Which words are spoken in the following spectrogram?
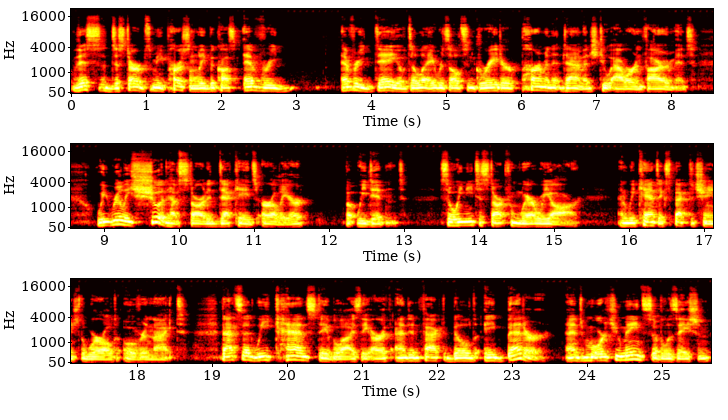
This disturbs me personally because every every day of delay results in greater permanent damage to our environment. We really should have started decades earlier, but we didn't. So we need to start from where we are, and we can't expect to change the world overnight. That said, we can stabilize the Earth and, in fact, build a better and more humane civilization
